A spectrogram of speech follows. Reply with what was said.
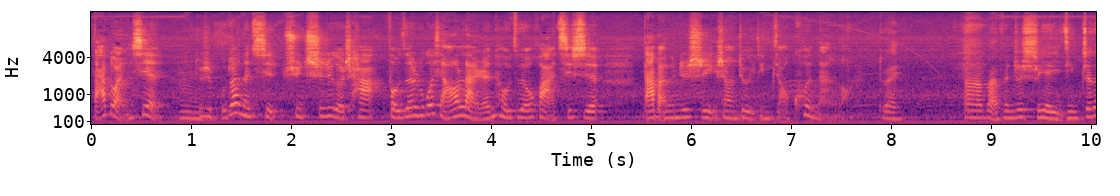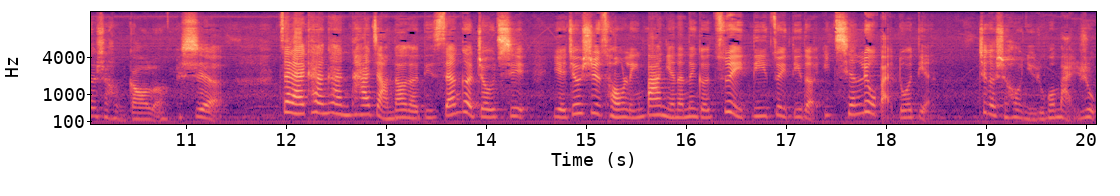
打短线，嗯，就是不断的去去吃这个差，否则如果想要懒人投资的话，其实打百分之十以上就已经比较困难了。对，当然百分之十也已经真的是很高了。是，再来看看他讲到的第三个周期，也就是从零八年的那个最低最低的一千六百多点，这个时候你如果买入，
